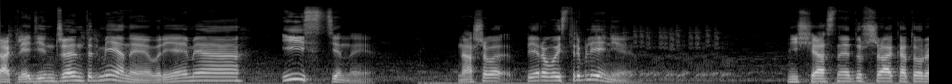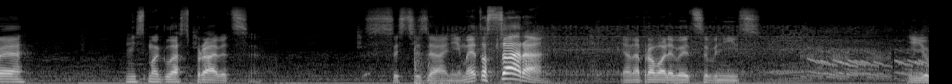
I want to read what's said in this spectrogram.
Так, леди и джентльмены, время истины. Нашего первого истребления. Несчастная душа, которая не смогла справиться с состязанием. Это Сара! И она проваливается вниз. Ее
